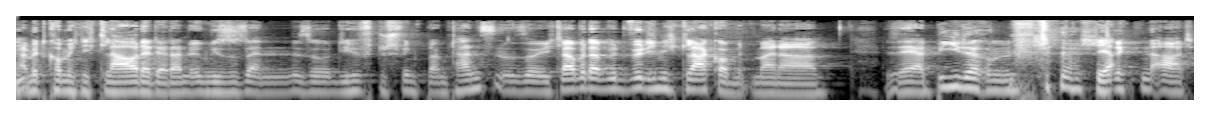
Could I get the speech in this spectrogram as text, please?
Damit komme ich nicht klar. Oder der dann irgendwie so, sein, so die Hüften schwingt beim Tanzen und so. Ich glaube, damit würde ich nicht klarkommen mit meiner sehr biederen, strikten Art.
